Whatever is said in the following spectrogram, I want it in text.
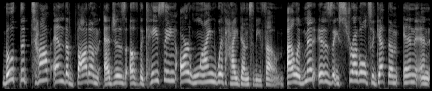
Both the top and the bottom edges of the casing are lined with high density foam. I'll admit it is a struggle to get them in and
